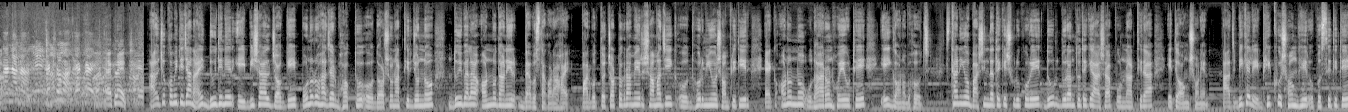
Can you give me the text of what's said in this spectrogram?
এক রেট আয়োজক কমিটি জানায় দুই দিনের এই বিশাল যজ্ঞে পনেরো হাজার ভক্ত ও দর্শনার্থীর জন্য দুই বেলা অন্নদানের ব্যবস্থা করা হয়। পার্বত্য চট্টগ্রামের সামাজিক ও ধর্মীয় সম্প্রীতির এক অনন্য উদাহরণ হয়ে ওঠে এই গণভোজ। স্থানীয় বাসিন্দা থেকে শুরু করে দূর দূরান্ত থেকে আসা পুণ্যার্থীরা এতে অংশ নেন। আজ বিকেলে ভিক্ষু সংঘের উপস্থিতিতে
